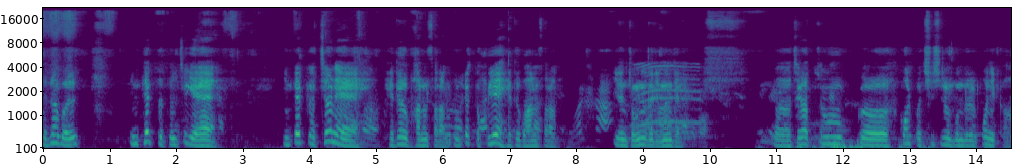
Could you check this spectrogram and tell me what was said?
헤드업을 임팩트 될 적에 임팩트 전에 헤드업 하는 사람, 임팩트 후에 헤드업 하는 사람 이런 종류들이 있는데 어, 제가 쭉 그 골프 치시는 분들을 보니까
